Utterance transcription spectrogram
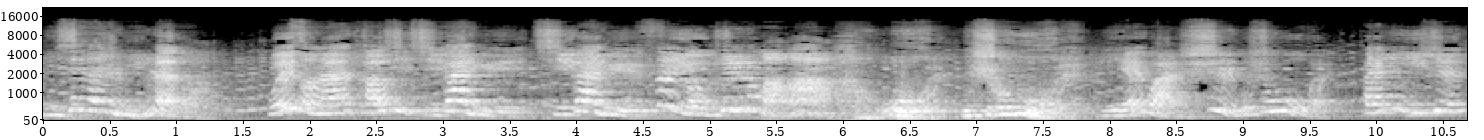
你现在是名人了，猥琐男调戏乞丐女，乞丐女奋勇追流氓啊！误会，那是个误会。别管是不是误会，反正你是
